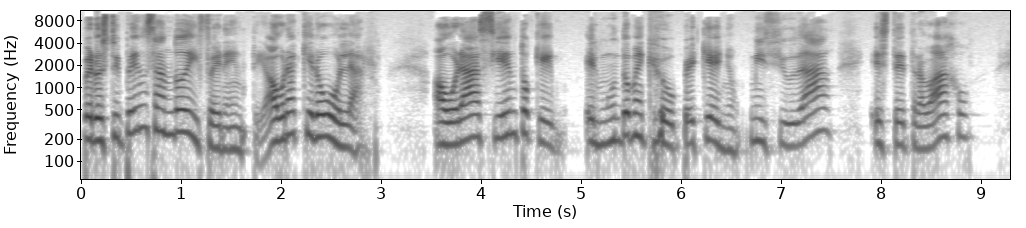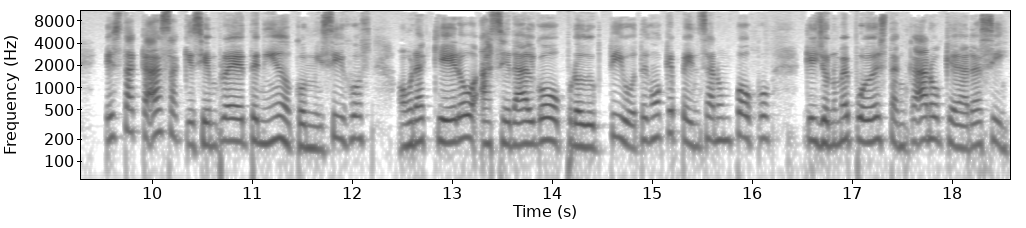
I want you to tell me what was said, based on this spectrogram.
pero estoy pensando diferente, ahora quiero volar Ahora siento que el mundo me quedó pequeño. Mi ciudad, este trabajo, esta casa que siempre he tenido con mis hijos, ahora quiero hacer algo productivo. Tengo que pensar un poco que yo no me puedo estancar o quedar así.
